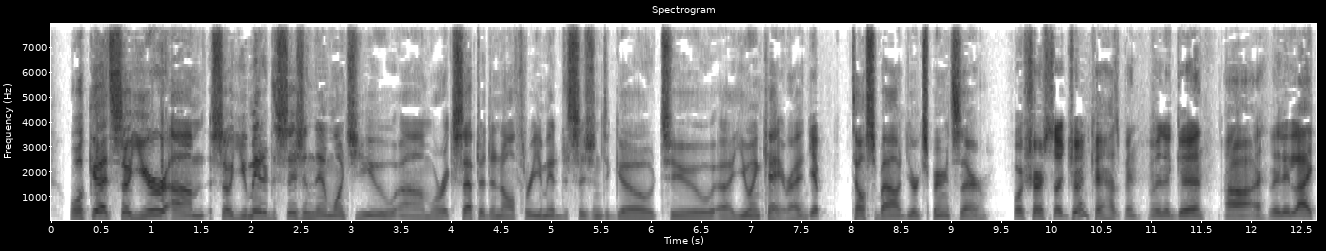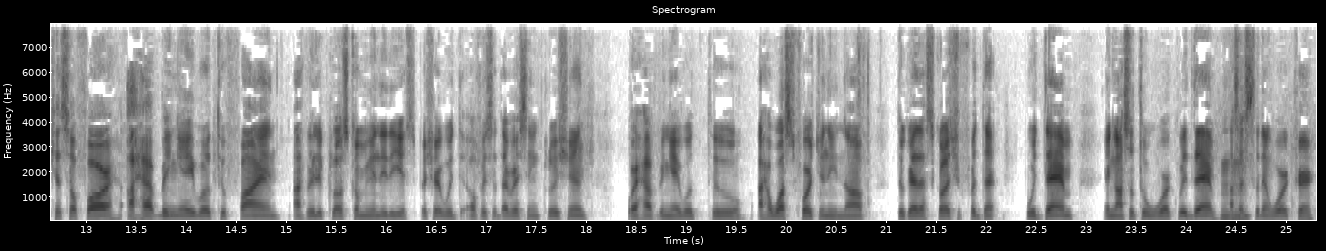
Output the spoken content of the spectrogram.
well, good. So you're um so you made a decision then once you um were accepted in all three, you made a decision to go to uh, UNK, right? Yep. Tell us about your experience there. For sure. So Care has been really good. Uh, I really like it so far. I have been able to find a really close community, especially with the Office of Diversity and Inclusion, where I have been able to. I was fortunate enough to get a scholarship for them with them, and also to work with them as a student worker.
